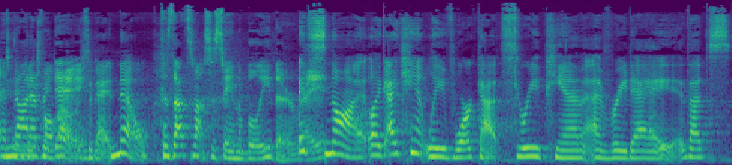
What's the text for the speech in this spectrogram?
And not every 12 day. hours a day. No, Because that's not sustainable either, right? it's not like I can't leave work at 3 p.m. every day. That's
